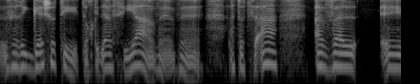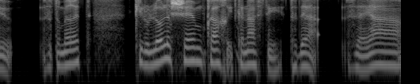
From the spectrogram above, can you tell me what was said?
וזה ריגש אותי תוך כדי עשייה והתוצאה, אבל זאת אומרת, כאילו לא לשם כך התכנסתי, אתה יודע, זה היה,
